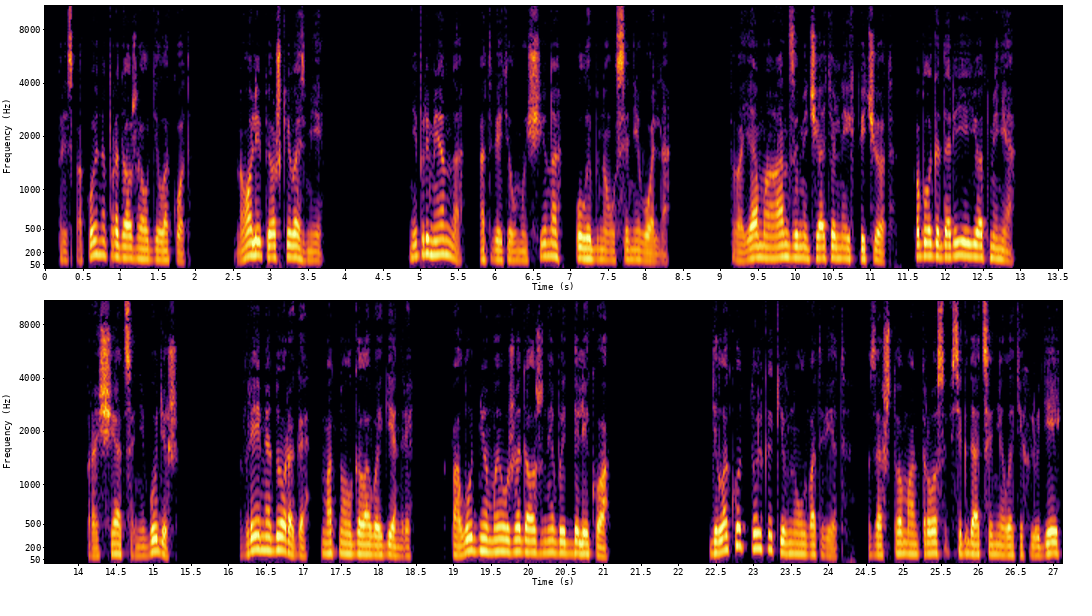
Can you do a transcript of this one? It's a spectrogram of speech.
— преспокойно продолжал Делакот. «Но лепешки возьми». «Непременно», — ответил мужчина, улыбнулся невольно. «Твоя Маан замечательно их печет. Поблагодари ее от меня». «Прощаться не будешь?» «Время дорого», — мотнул головой Генри. «К полудню мы уже должны быть далеко». Делакот только кивнул в ответ. За что Монтрос всегда ценил этих людей,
